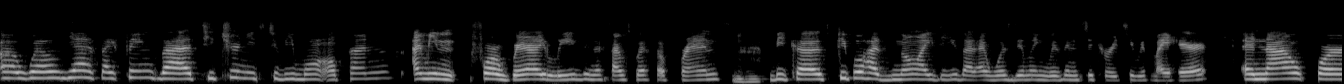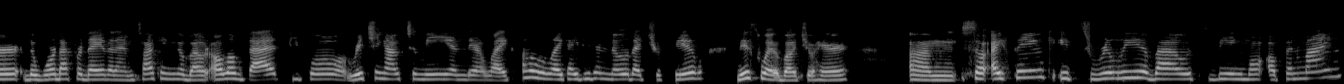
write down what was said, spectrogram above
Uh, well, yes, I think that teacher needs to be more open. I mean, for where I lived in the southwest of France, mm-hmm. because people had no idea that I was dealing with insecurity with my hair. And now for the World Afro Day that I'm talking about, all of that, people reaching out to me and they're like, oh, like I didn't know that you feel this way about your hair. Um, so I think it's really about being more open minded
